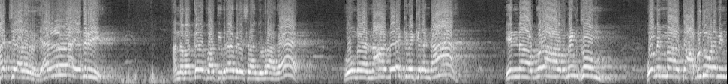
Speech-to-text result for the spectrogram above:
ஆட்சியாளர் எல்லாம் எதிரி. அந்த மக்களை பார்த்து இப்ராஹிம் அலைஹிஸ்ஸலாம் சொல்றாங்க உங்களை நான் விலக்கி வைக்கிறேன்டா. இன்ன அபுராஹு மின்கும். ஒமிம்மா அபுதூனம் மின்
